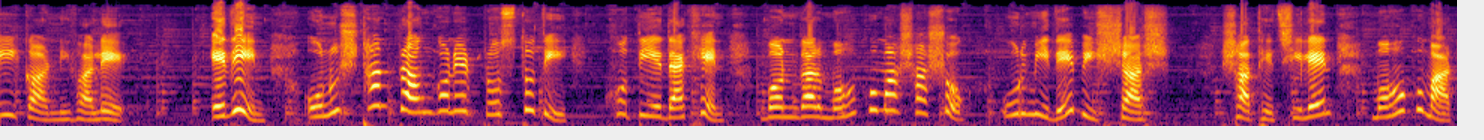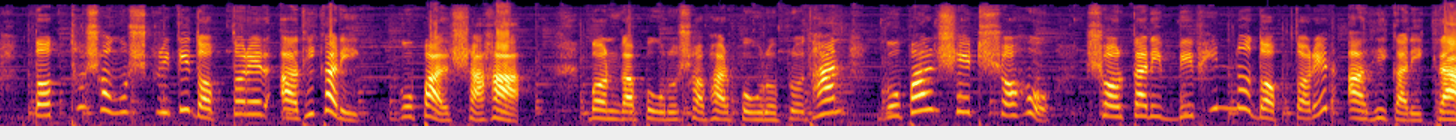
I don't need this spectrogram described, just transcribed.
এই কার্নিভালে। এদিন অনুষ্ঠান প্রাঙ্গণের প্রস্তুতি খতিয়ে দেখেন বনগার মহকুমা শাসক উর্মিদে বিশ্বাস। সাথে ছিলেন মহকুমার তথ্য সংস্কৃতি দপ্তরের আধিকারিক গোপাল সাহা। বনগা পৌরসভার পৌরপ্রধান গোপাল শেঠ সহ সরকারি বিভিন্ন দপ্তরের আধিকারিকরা।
